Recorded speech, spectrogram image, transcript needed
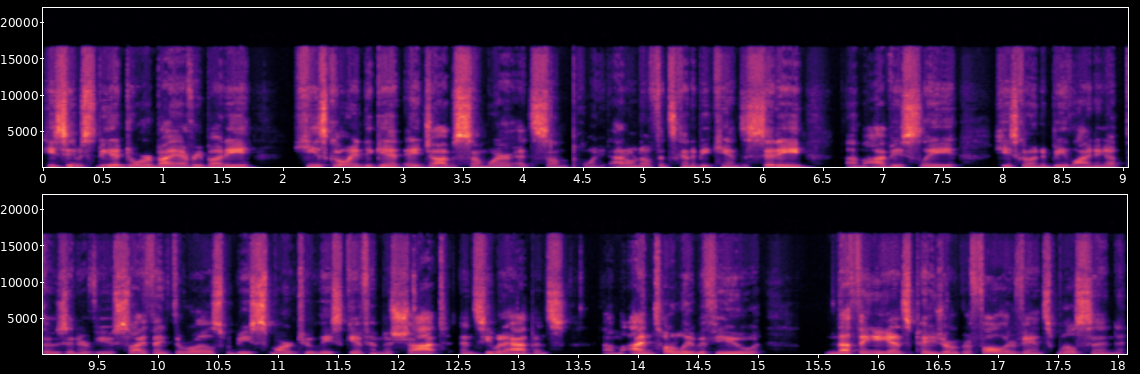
He seems to be adored by everybody. He's going to get a job somewhere at some point. I don't know if it's going to be Kansas City. Um, obviously, he's going to be lining up those interviews. So I think the Royals would be smart to at least give him a shot and see what happens. Um, I'm totally with you. Nothing against Pedro Grifol or Vance Wilson.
